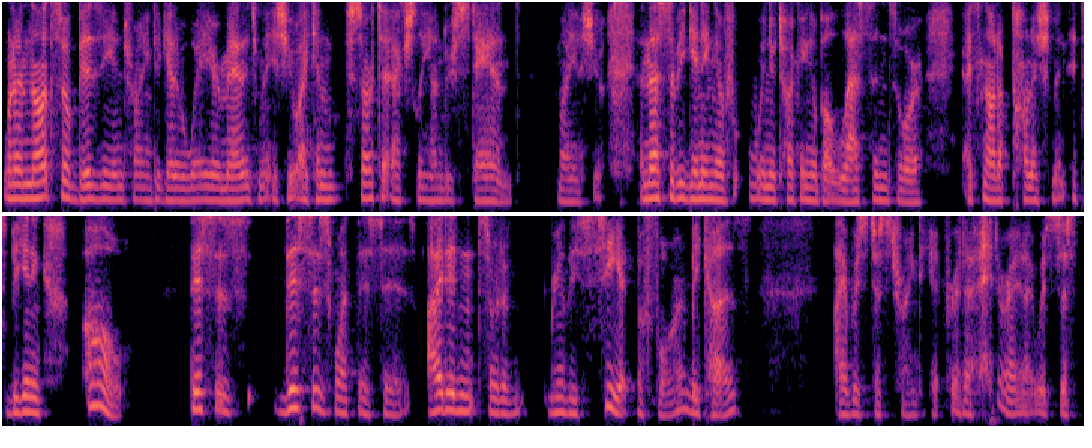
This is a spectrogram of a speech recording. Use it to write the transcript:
When I'm not so busy in trying to get away or manage my issue, I can start to actually understand my issue. And that's the beginning of when you're talking about lessons or it's not a punishment. It's beginning, oh, this is this is what this is. I didn't sort of really see it before because I was just trying to get rid of it, right? I was just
